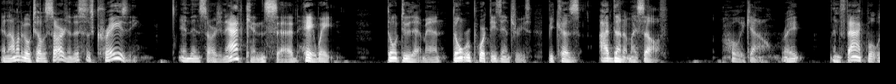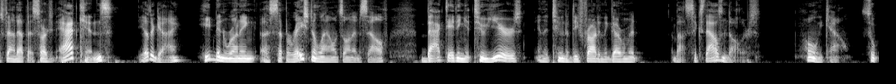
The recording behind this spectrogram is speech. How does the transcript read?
and I'm to go tell the sergeant, this is crazy. And then Sergeant Atkins said, hey, wait, don't do that, man. Don't report these entries because I've done it myself. Holy cow, right? In fact, what was found out that Sergeant Atkins, the other guy, he'd been running a separation allowance on himself, backdating it two years in the tune of defrauding the government about $6,000. Holy cow. So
